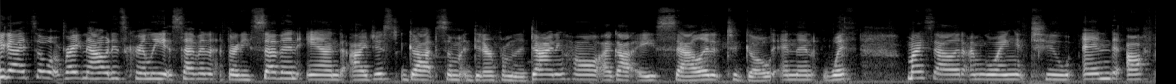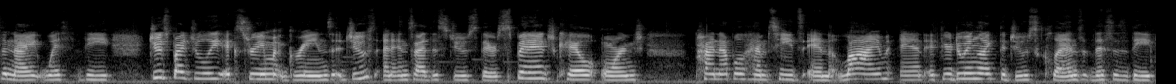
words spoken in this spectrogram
Hey guys, so right now it is currently 7.37 and I just got some dinner from the dining hall. I got a salad to go and then with my salad I'm going to end off the night with the JUS by Julie Extreme Greens juice and inside this juice there's spinach, kale, orange, pineapple, hemp seeds, and lime and if you're doing like the juice cleanse, this is the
